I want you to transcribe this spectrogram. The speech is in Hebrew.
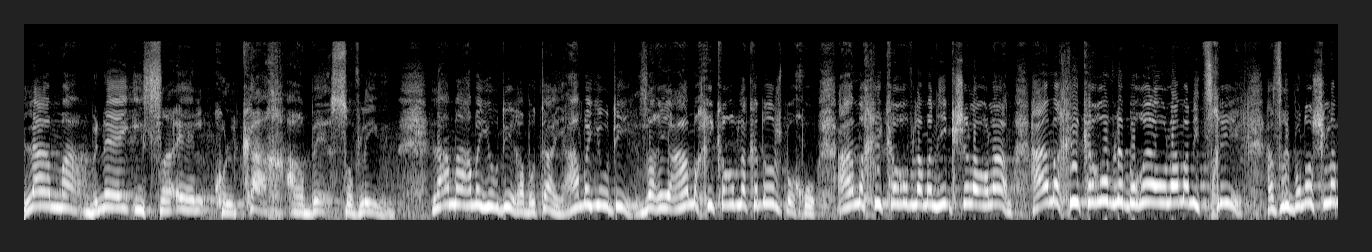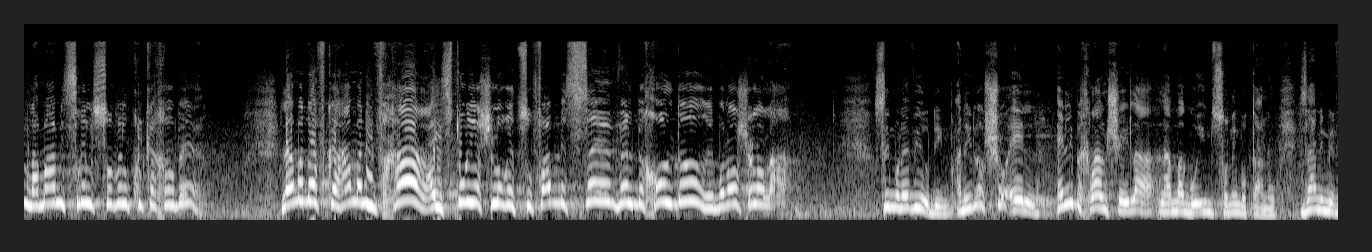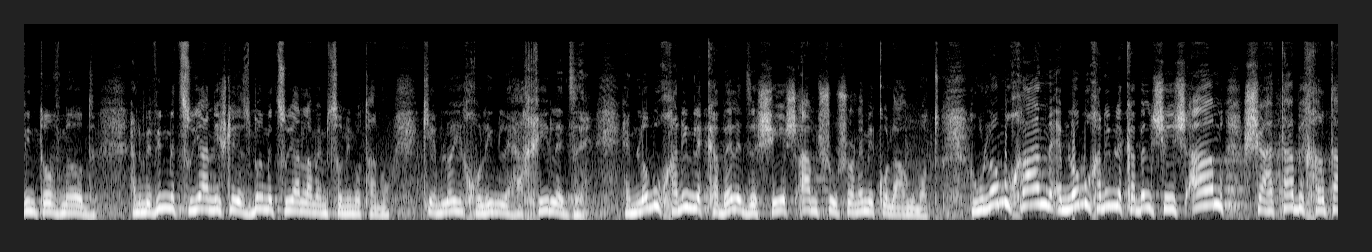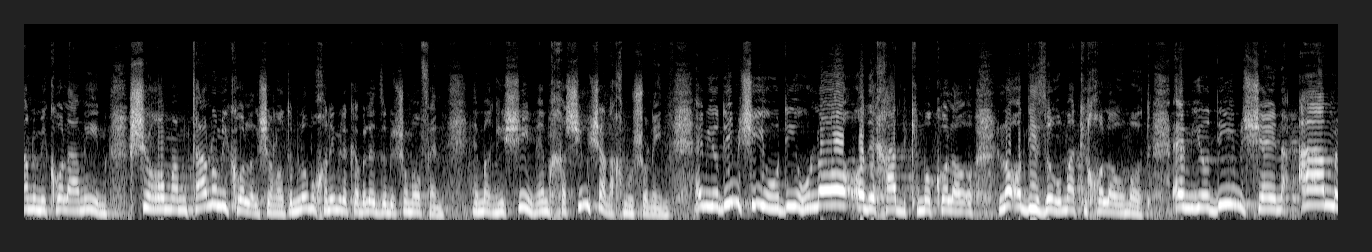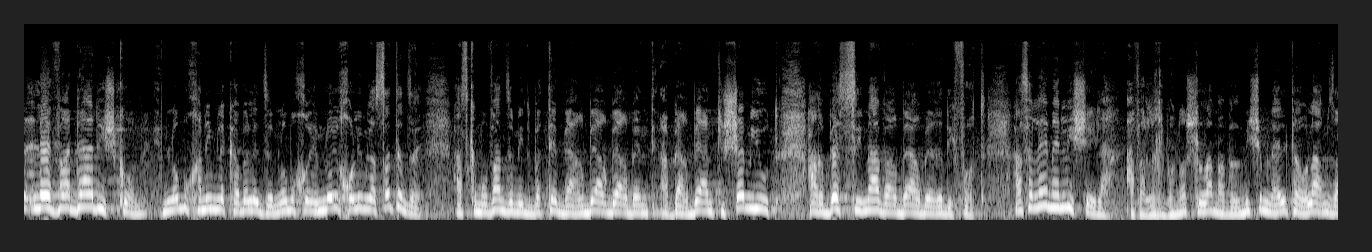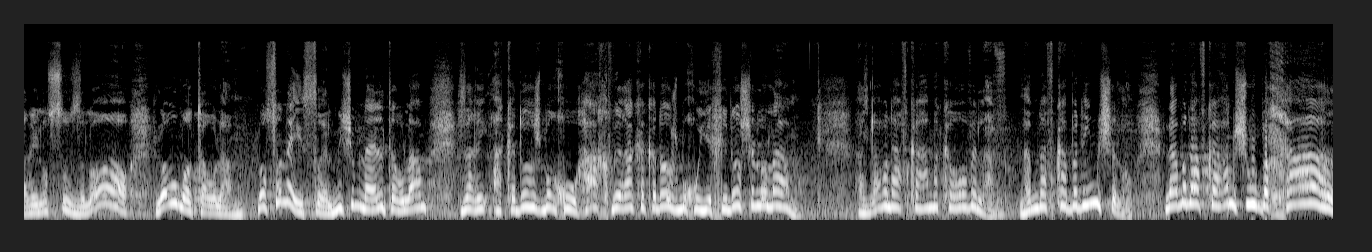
למה בני ישראל כל כך הרבה סובלים? למה העם היהודי, רבותיי, העם היהודי, זה הרי העם הכי קרוב לקדוש ברוך הוא, העם הכי קרוב למנהיג של העולם, העם הכי קרוב לבורא העולם הנצחי. אז ריבונו של עולם, למה עם ישראל סובל כל כך הרבה? למה דווקא העם הנבחר, ההיסטוריה שלו רצופה בסבל בכל דור, ריבונו של עולם? שימו לב יהודים, אני לא שואל, אין לי בכלל שאלה למה הגויים שונאים אותנו. זה אני מבין טוב מאוד. אני מבין מצוין, יש לי הסבר מצוין למה הם שונאים אותנו. כי הם לא יכולים להכיל את זה. הם לא מוכנים לקבל את זה שיש עם שהוא שונה מכל האומות. הוא לא מוכן, הם לא מוכנים לקבל שיש עם שאתה בחרתנו מכל העמים, שרוממתנו מכל הלשונות. הם לא מוכנים לקבל את זה בשום אופן. הם מרגישים, הם חשים שאנחנו שונים. הם יודעים שיהודי הוא לא עוד אחד כמו כל, ה... לא עוד איזה אומה ככל האומות. הם יודעים שאין עם לבדד ישכון. הם לא מוכנים לקבל את זה, הם לא, מוכ... הם לא יכולים לעשות את זה. אז כמובן זה מתבטא בהרבה הרבה הרבה, בהרבה אנטישמיות, הרבה שנאה והרבה הרבה רדיפות. אז עליהם אין לי שאלה. אבל ריבונו של עולם, אבל מי שמנהל את העולם זה הרי לא סוס, זה לא, לא אומות העולם, לא שונאי ישראל. מי שמנהל את העולם זה הרי הקדוש ברוך הוא, אך ורק הקדוש ברוך הוא, יחידו של עולם. אז למה דווקא העם הקרוב אליו? למה דווקא הבנים שלו? למה דווקא העם שהוא בחר?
